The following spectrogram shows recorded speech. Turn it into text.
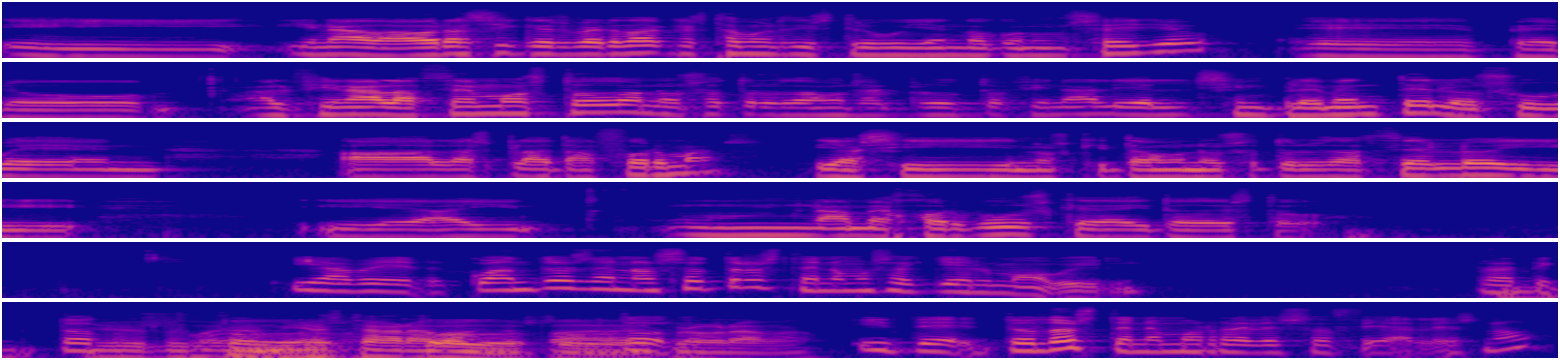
Y, y, nada, ahora sí que es verdad que estamos distribuyendo con un sello, eh, pero al final hacemos todo, nosotros damos el producto final y él simplemente lo sube en, a las plataformas y así nos quitamos nosotros de hacerlo y, y hay una mejor búsqueda y todo esto. Y a ver, ¿cuántos de nosotros tenemos aquí el móvil? Bueno, está grabando Todos, para todos. el programa. Y te- todos tenemos redes sociales, ¿no?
